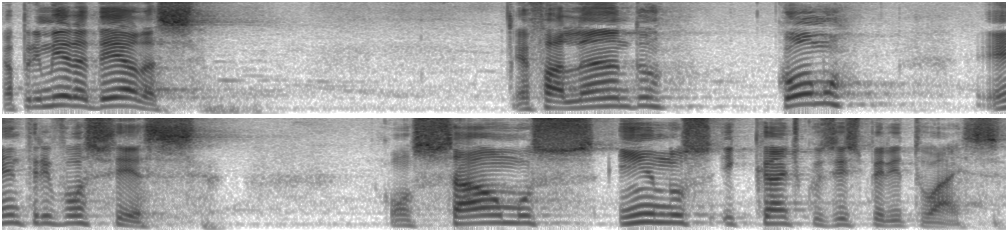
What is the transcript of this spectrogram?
A primeira delas é falando como entre vocês, com salmos, hinos e cânticos espirituais.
